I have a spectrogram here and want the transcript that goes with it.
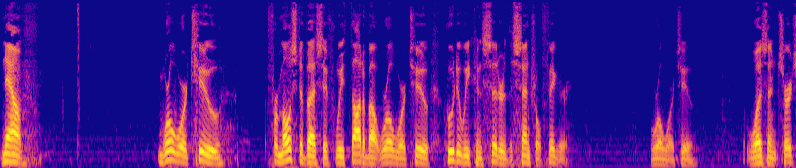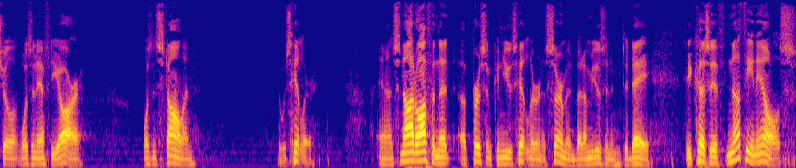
Now, World War II, for most of us, if we thought about World War II, who do we consider the central figure? World War II. It wasn't Churchill, it wasn't FDR, it wasn't Stalin, it was Hitler. And it's not often that a person can use Hitler in a sermon, but I'm using him today because if nothing else,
